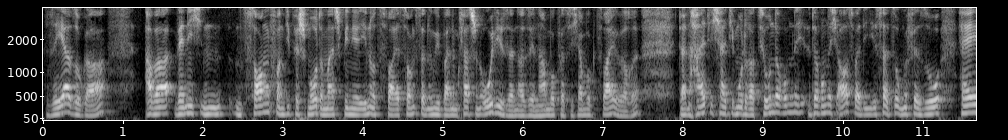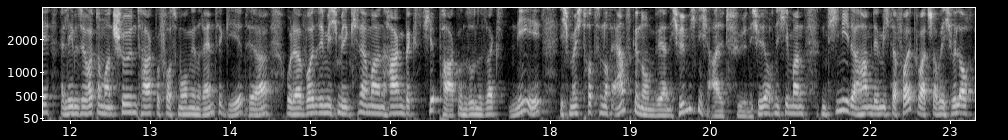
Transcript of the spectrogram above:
sehr sogar, aber wenn ich einen Song von Deepish Mode, meist spielen ja eh nur zwei Songs, dann irgendwie bei einem klassischen Oldie-Sender, also in Hamburg, was ich Hamburg 2 höre, dann halte ich halt die Moderation darum nicht, darum nicht aus, weil die ist halt so ungefähr so, hey, erleben Sie heute noch mal einen schönen Tag, bevor es morgen in Rente geht, ja? Oder wollen Sie mich mit den Kindern mal in Hagenbecks Tierpark und so und du sagst, nee, ich möchte trotzdem noch ernst genommen werden. Ich will mich nicht alt fühlen. Ich will auch nicht jemanden, einen Teenie da haben, der mich da voll quatscht, aber ich will auch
